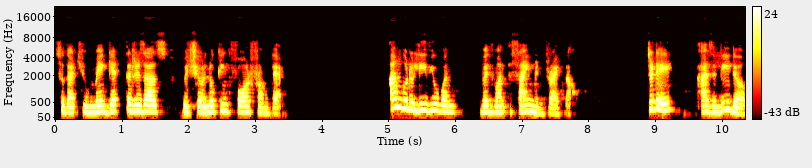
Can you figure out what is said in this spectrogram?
so that you may get the results which you're looking for from them. I'm going to leave you one with one assignment right now. Today, as a leader,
